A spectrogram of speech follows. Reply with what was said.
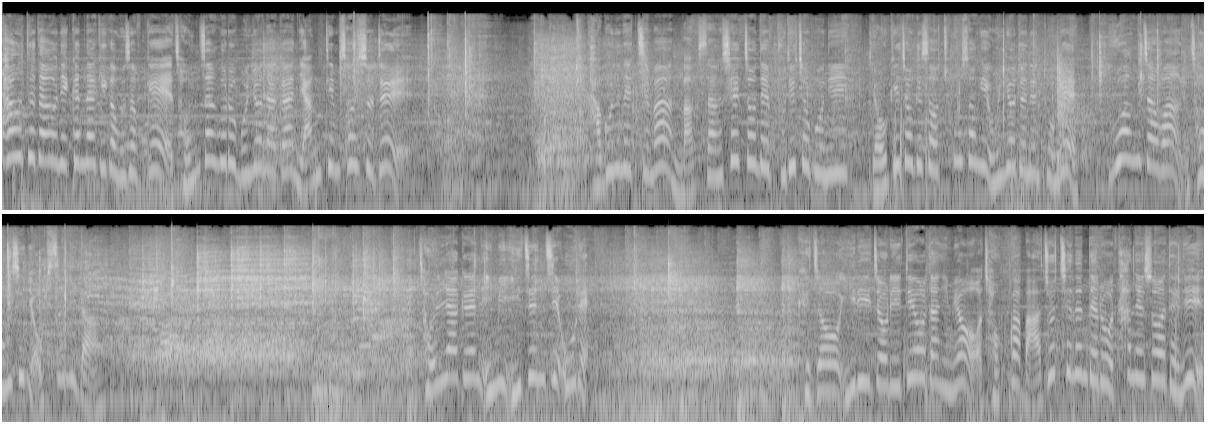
카운트다운이 끝나기가 무섭게 전장으로 몰려나간 양팀 선수들. 각오는 했지만 막상 실전에 부딪혀 보니 여기저기서 총성이 울려대는 통에 우왕좌왕 정신이 없습니다. 전략은 이미 잊은 지 오래. 그저 이리저리 뛰어다니며 적과 마주치는 대로 탄을 쏘아대니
